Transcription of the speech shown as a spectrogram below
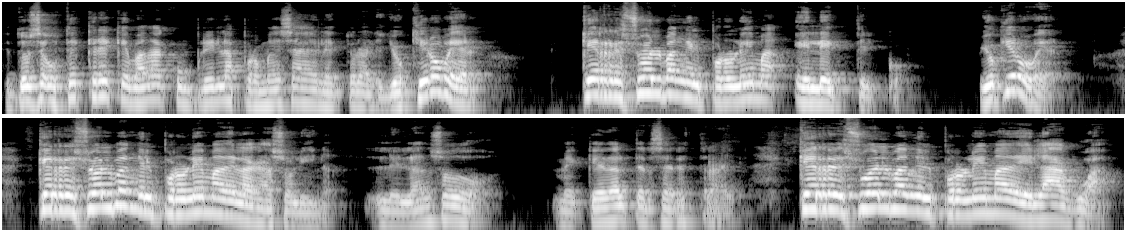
Entonces, ¿usted cree que van a cumplir las promesas electorales? Yo quiero ver que resuelvan el problema eléctrico. Yo quiero ver que resuelvan el problema de la gasolina le lanzo dos. Me queda el tercer strike. Que resuelvan el problema del agua.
